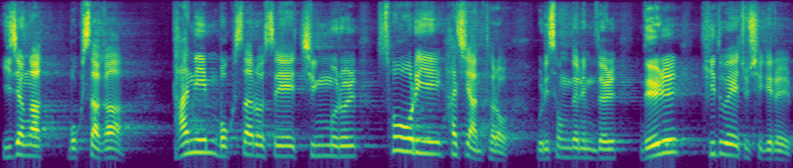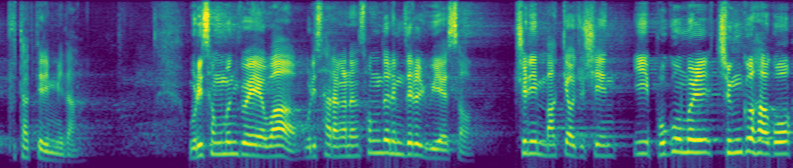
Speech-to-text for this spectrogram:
이정학 목사가 담임 목사로서의 직무를 소홀히 하지 않도록 우리 성도님들 늘 기도해 주시기를 부탁드립니다. 우리 성문교회와 우리 사랑하는 성도님들을 위해서 주님 맡겨주신 이 복음을 증거하고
